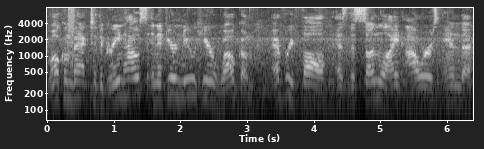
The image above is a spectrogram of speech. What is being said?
Welcome back to the greenhouse, and if you're new here, welcome. Every fall, as the sunlight hours and the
